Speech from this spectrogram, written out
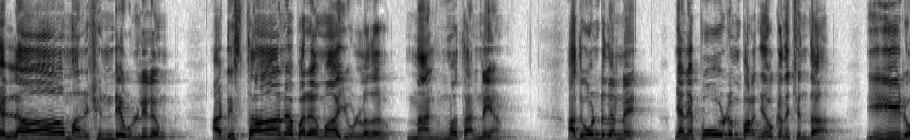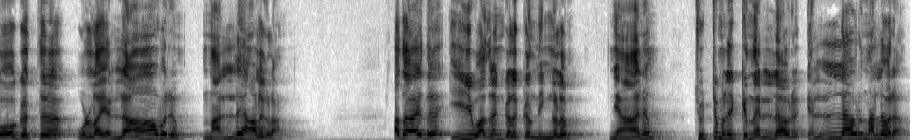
എല്ലാ മനുഷ്യന്റെ ഉള്ളിലും അടിസ്ഥാനപരമായി ഉള്ളത് നന്മ തന്നെയാണ്. അതുകൊണ്ട് തന്നെ ഞാൻ എപ്പോഴും പറഞ്ഞു നോക്കുന്ന ചിന്ത ഈ ലോകത്ത് ഉള്ള എല്ലാവരും നല്ല ആളുകളാണ്. അതായത് ഈ വചനം കേൾക്കുന്ന നിങ്ങളും ഞാനും ചുറ്റും നിൽക്കുന്ന എല്ലാവരും എല്ലാവരും നല്ലവരാണ്.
